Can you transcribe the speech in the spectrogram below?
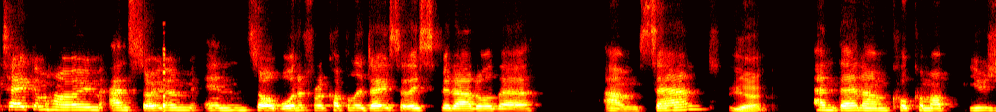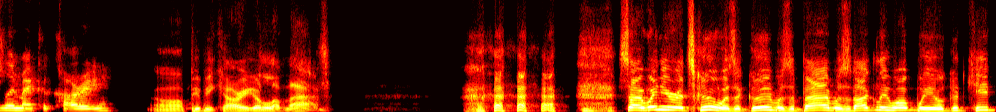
take them home and soak them in salt water for a couple of days so they spit out all the um, sand yeah. and then um, cook them up. Usually make a curry. Oh, pippy curry. Gotta love that. so when you were at school, was it good? Was it bad? Was it ugly? What were you a good kid?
